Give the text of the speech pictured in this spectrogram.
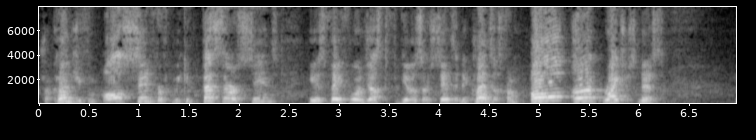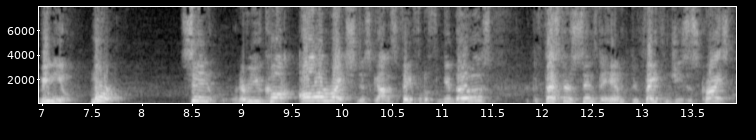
shall cleanse you from all sin. For if we confess our sins, he is faithful and just to forgive us our sins and to cleanse us from all unrighteousness. Venial, mortal, Sin, whatever you call it, all unrighteousness, God is faithful to forgive those confess their sins to Him through faith in Jesus Christ,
